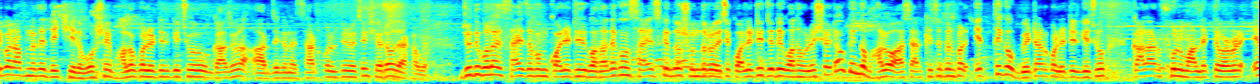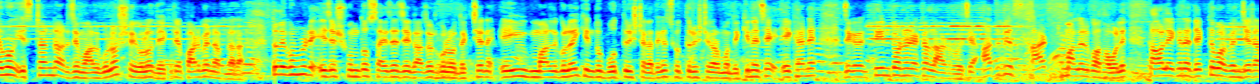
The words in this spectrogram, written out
এবার আপনাদের দেখিয়ে দেবো সেই ভালো কোয়ালিটির কিছু গাজর আর যেখানে শার্ট কোয়ালিটি রয়েছে সেটাও দেখাবো। যদি বলা হয় সাইজ এবং কোয়ালিটির কথা দেখুন সাইজ কিন্তু সুন্দর রয়েছে। কোয়ালিটির যদি কথা বলি সেটাও কিন্তু ভালো আছে আর কিছুদিন পর এর থেকেও বেটার কোয়ালিটির কিছু কালারফুল মাল দেখতে পারবেন এবং স্ট্যান্ডার্ড যে মালগুলো সেগুলো দেখতে পারবেন আপনারা। তো দেখুন এই যে সুন্দর সাইজের যে গাজরগুলো দেখছেন এই মালগুলোই কিন্তু বত্রিশ টাকা থেকে ছত্রিশ টাকার মধ্যে কিনেছে। এখানে যেখানে তিন টনের একটা লাট রয়েছে। আর যদি ষাট মালের কথা বলে তাহলে এখানে দেখতে পারবেন যেটা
